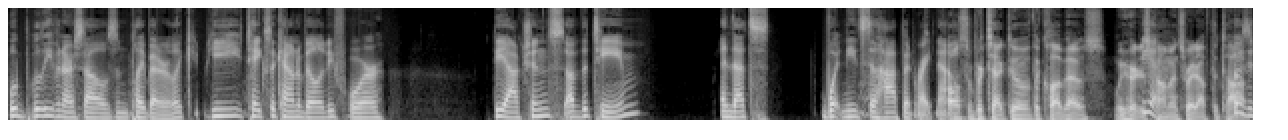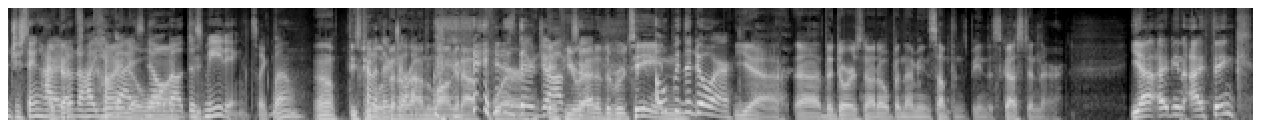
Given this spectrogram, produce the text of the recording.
we'll believe in ourselves and play better. Like he takes accountability for the actions of the team, and that's what needs to happen right now. Also protective of the clubhouse. We heard his Yeah. comments right off the top. It was interesting. Like, I don't know how you guys know about this to- meeting. It's like, well, Oh, these people have been job. around long enough It is their job if you're to out of the routine, open the door. Yeah, uh, the door's not open. That means something's being discussed in there. Yeah, I mean, I think.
